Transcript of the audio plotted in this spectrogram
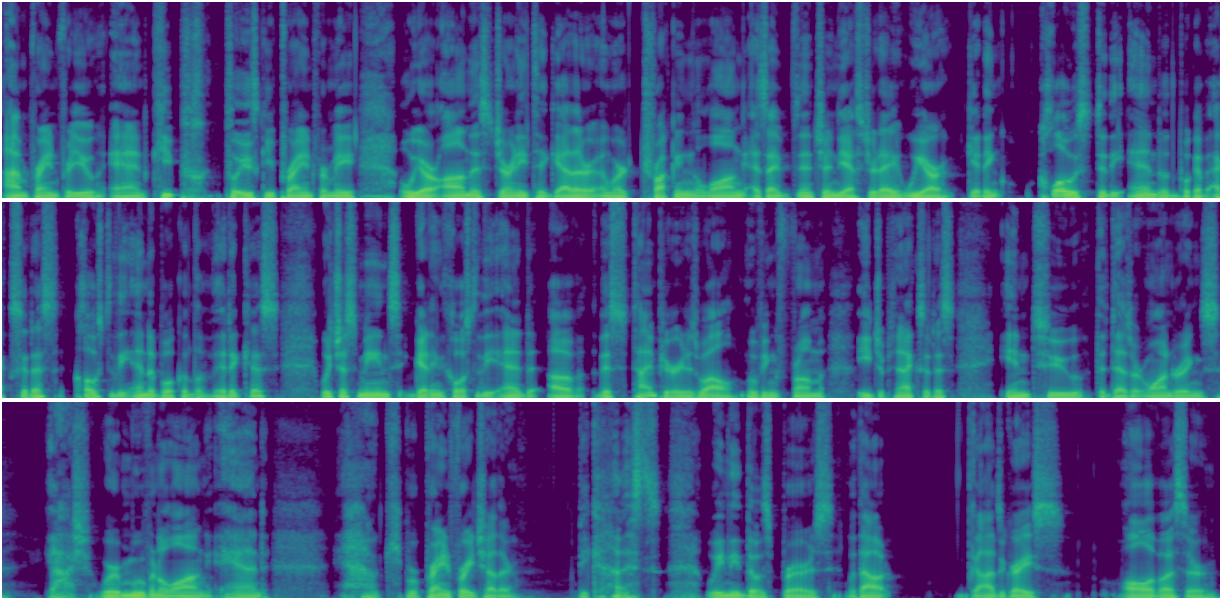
I'm praying for you and keep please keep praying for me. We are on this journey together and we're trucking along as I mentioned yesterday. We are getting close to the end of the book of Exodus, close to the end of the book of Leviticus, which just means getting close to the end of this time period as well, moving from Egypt and Exodus into the desert wanderings. Gosh, we're moving along and keep we're praying for each other because we need those prayers. Without God's grace, all of us are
